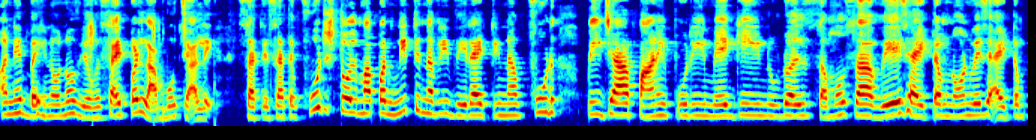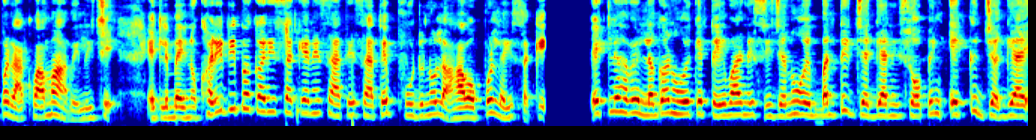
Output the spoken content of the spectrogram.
અને બહેનોનો વ્યવસાય પણ લાંબો ચાલે. સાથે સાથે ફૂડ સ્ટોલમાં પણ નિત નવી વેરાયટીના ફૂડ પીઝા પાણીપુરી, મેગી નૂડલ્સ સમોસા veg item non veg item પણ રાખવામાં આવેલી છે. એટલે બહેનો ખરીદી પણ કરી શકે અને સાથે સાથે ફૂડનો લહાવો પણ લઈ શકે. એટલે હવે લગ્ન હોય કે તહેવારની સિઝન હોય, બધી જ જગ્યાની શોપિંગ એક જ જગ્યાએ,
